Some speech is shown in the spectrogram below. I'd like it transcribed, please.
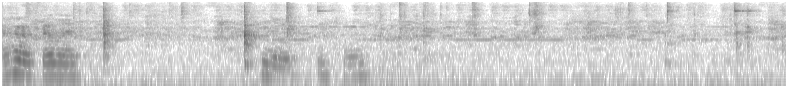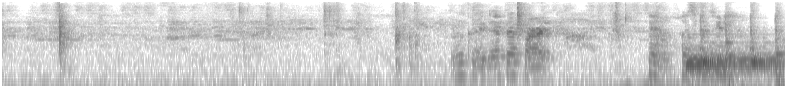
I have a feeling. No. Okay. Okay, got that part. Now, let's continue.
